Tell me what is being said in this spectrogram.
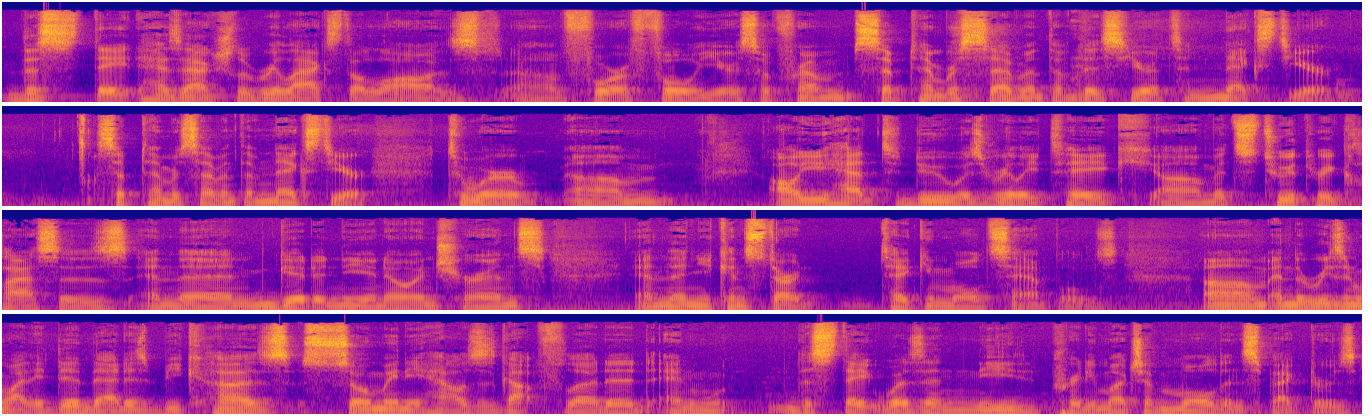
the state has actually relaxed the laws uh, for a full year. So from September 7th of this year to next year, September 7th of next year, to where um, all you had to do was really take um, it's two or three classes and then get an E&O insurance, and then you can start taking mold samples. Um, and the reason why they did that is because so many houses got flooded and w- the state was in need pretty much of mold inspectors.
